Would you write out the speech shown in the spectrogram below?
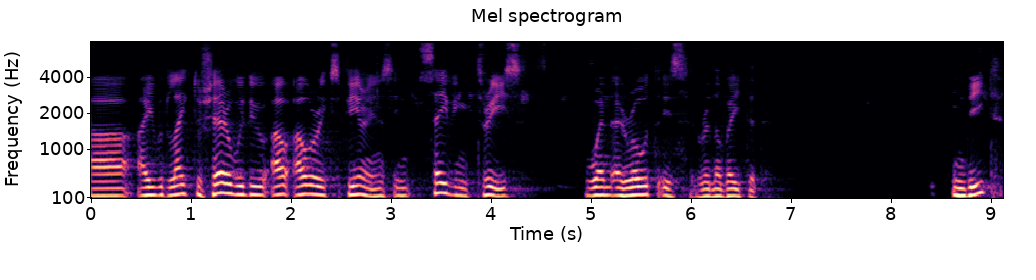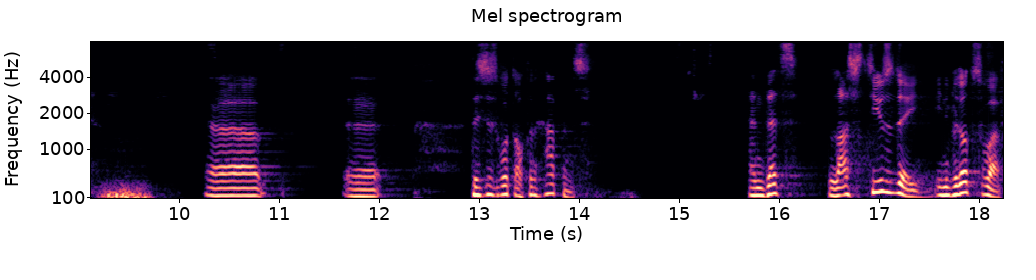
uh, I would like to share with you our, our experience in saving trees when a road is renovated. Indeed, uh, uh, this is what often happens. And that's last Tuesday in Wrocław,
